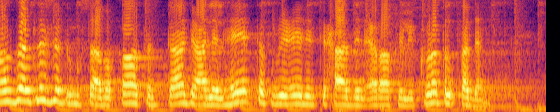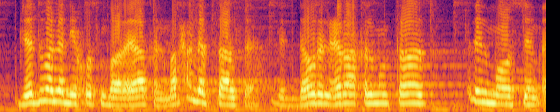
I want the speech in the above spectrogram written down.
أصدرت لجنة المسابقات التابعة للهيئة التطبيعية للاتحاد العراقي لكرة القدم. جدولا يخص مباريات المرحلة الثالثة للدور العراقي الممتاز للموسم 2020-2021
